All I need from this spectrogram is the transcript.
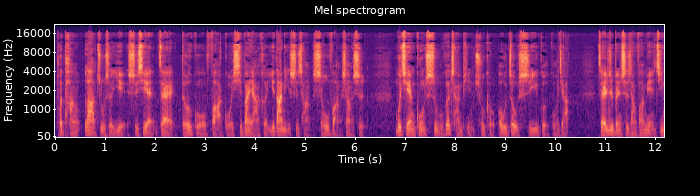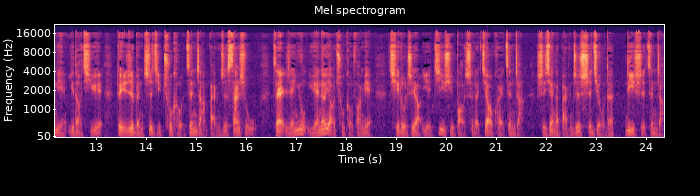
葡糖钠注射液实现在德国、法国、西班牙和意大利市场首访上市，目前共十五个产品出口欧洲十一个国家。在日本市场方面，今年一到七月，对日本制剂出口增长百分之三十五。在人用原料药出口方面，齐鲁制药也继续保持了较快增长，实现了百分之十九的历史增长。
